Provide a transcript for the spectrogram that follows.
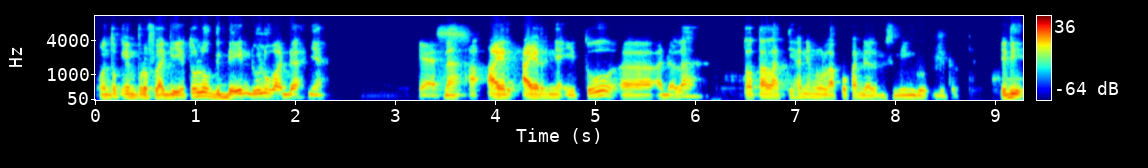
untuk improve lagi itu lo gedein dulu wadahnya. Yes. Nah, air airnya itu uh, adalah total latihan yang lo lakukan dalam seminggu gitu. Jadi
